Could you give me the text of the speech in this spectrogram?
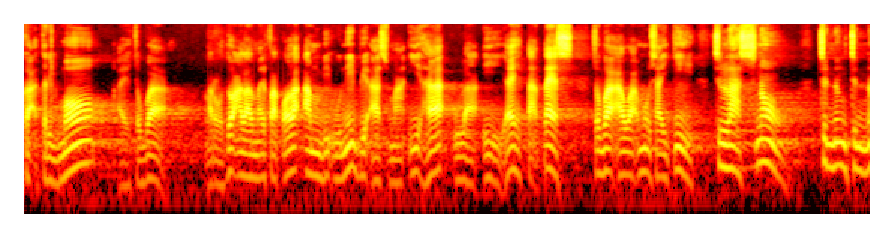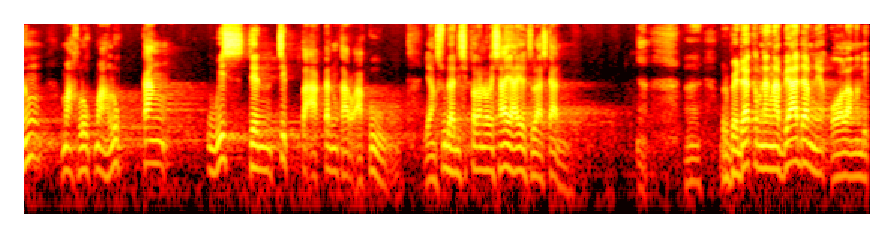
gak terima ayo coba. Ngarodo alal mal faqala ambiuni bi asma'i ha ulai eh tak tes. Coba awakmu saiki jelasno jeneng-jeneng makhluk-makhluk kang wis den ciptakan karo aku yang sudah diciptakan oleh saya ayo jelaskan. Nah, nah, berbeda kemenang Nabi Adam nih kolang di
